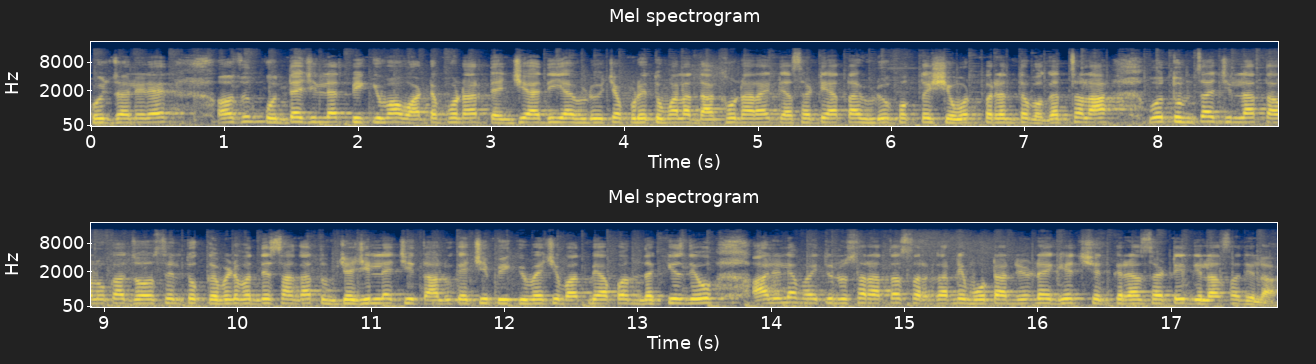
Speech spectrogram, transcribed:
खुश झालेले आहेत. अजून कोणत्या जिल्ह्यात पीक किंवा वाटप होणार त्यांची यादी या व्हिडिओच्या पुढे तुम्हाला दाखवणार आहे. त्यासाठी आता व्हिडिओ फक्त शेवटपर्यंत बघत चला व तुमचा जिल्हा तालुका जो असेल तो कमेंटमध्ये सांगा. तुमच्या जिल्ह्याची तालुक्याची पीक विम्याची बातमी आपण नक्कीच देऊ. आलेल्या माहितीनुसार आता सरकारने मोठा निर्णय घेत शेतकऱ्यांसाठी दिलासा दिला.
